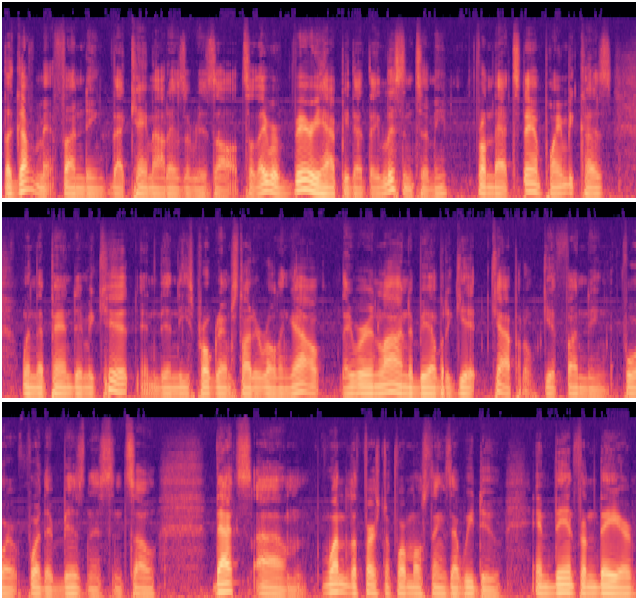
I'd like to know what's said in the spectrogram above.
the government funding that came out as a result. So they were very happy that they listened to me from that standpoint because when the pandemic hit and then these programs started rolling out, they were in line to be able to get capital, get funding for for their business, and so that's um, one of the first and foremost things that we do. And then from there,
